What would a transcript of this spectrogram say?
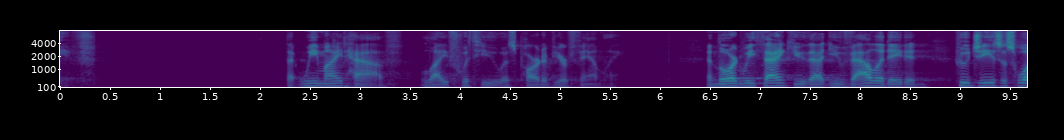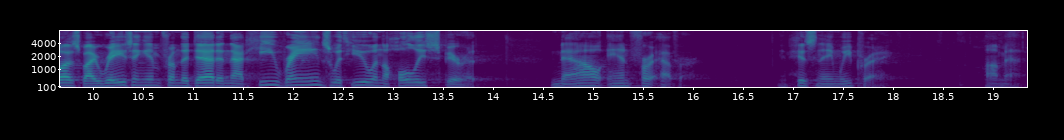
that we might have life with you as part of your family. And Lord, we thank you that you validated who Jesus was by raising him from the dead and that he reigns with you in the Holy Spirit now and forever. In his name we pray. Amen.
